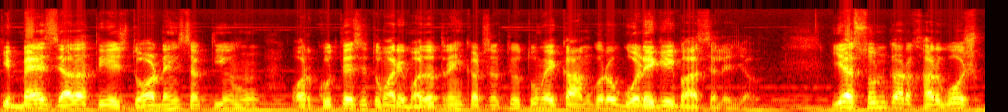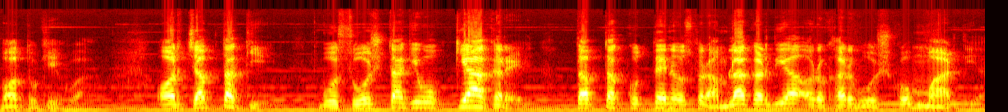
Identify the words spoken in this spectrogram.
कि, मैं ज़्यादा तेज दौड़ नहीं सकती हूँ और कुत्ते से तुम्हारी मदद नहीं कर सकती हूँ। तुम एक काम करो, घोड़े के ही पास चले जाओ। यह सुनकर खरगोश बहुत दुखी हुआ और जब तक कि वो सोचता कि वो क्या करे तब तक कुत्ते ने उस पर हमला कर दिया और खरगोश को मार दिया।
